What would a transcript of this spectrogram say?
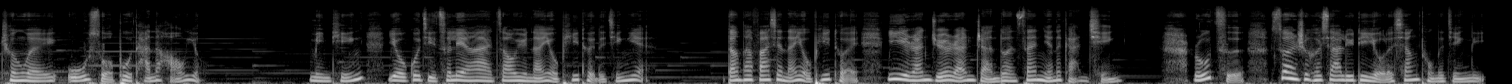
成为无所不谈的好友。敏婷有过几次恋爱遭遇男友劈腿的经验。当她发现男友劈腿，毅然决然斩断三年的感情，如此算是和夏绿蒂有了相同的经历。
